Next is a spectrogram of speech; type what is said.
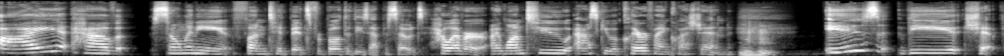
I have so many fun tidbits for both of these episodes. However, I want to ask you a clarifying question. hmm Is the ship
